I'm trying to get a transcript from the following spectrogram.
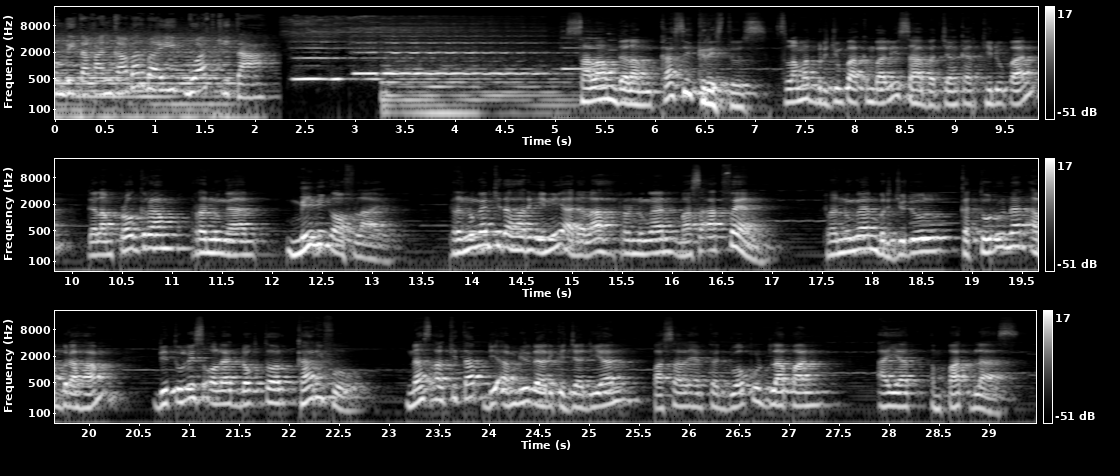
memberitakan kabar baik buat kita Salam dalam kasih Kristus. Selamat berjumpa kembali sahabat jangkar kehidupan dalam program renungan Meaning of Life. Renungan kita hari ini adalah renungan masa Advent. Renungan berjudul Keturunan Abraham ditulis oleh Dr. Karifo. Nas Alkitab diambil dari Kejadian pasal yang ke-28 ayat 14.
